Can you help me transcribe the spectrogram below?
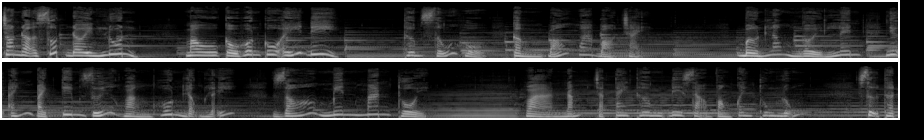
Cho nợ suốt đời luôn, mau cầu hôn cô ấy đi. Thơm xấu hổ, cầm bó hoa bỏ chạy. bờn long ngời lên như ánh bạch kim dưới hoàng hôn lộng lẫy, gió miên man thổi. Hòa nắm chặt tay Thơm đi dạo vòng quanh thung lũng. Sự thật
